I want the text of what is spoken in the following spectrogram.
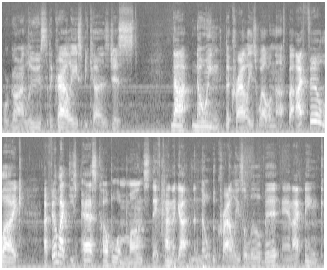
were going to lose to the Crowleys because just not knowing the Crowleys well enough. But I feel like. I feel like these past couple of months they've kind of gotten to know the Crowleys a little bit, and I think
